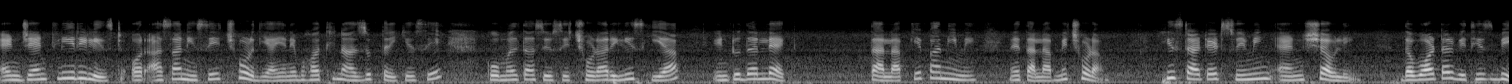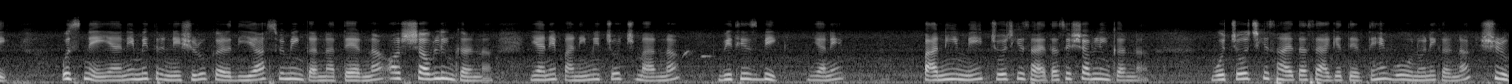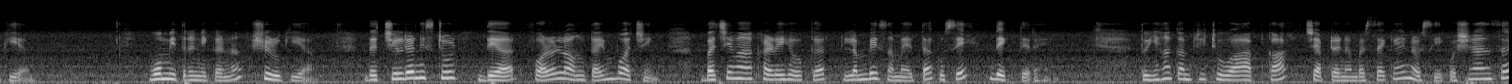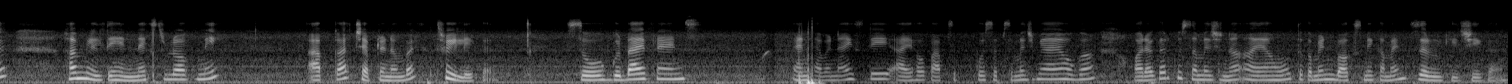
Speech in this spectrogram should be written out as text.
एंड जेंटली रिलीज्ड और आसानी से छोड़ दिया, यानी बहुत ही नाजुक तरीके से कोमलता से उसे छोड़ा रिलीज़ किया इनटू द लेक तालाब के पानी में यानी तालाब में छोड़ा। He started swimming and shovelling the water with his beak उसने, यानी मित्र ने शुरू कर दिया स्विमिंग करना, तैरना और शवलिंग करना, यानी पानी में चोच मारना विथ हिज बिग यानी पानी में चोच की सहायता से शवलिंग करना। वो चोच की सहायता से आगे तैरते हैं, वो उन्होंने करना शुरू किया। वो मित्र ने करना शुरू किया। The children stood there for a long time watching बच्चे वहाँ खड़े होकर लंबे समय तक उसे देखते रहे। तो यहाँ कंप्लीट हुआ आपका चैप्टर नंबर सेकेंड और उसके क्वेश्चन आंसर हम मिलते हैं नेक्स्ट ब्लॉग में आपका चैप्टर नंबर थ्री लेकर। So goodbye friends and have a nice day I hope आप सबको सब समझ में आया होगा। और अगर कुछ समझ ना आया हो तो कमेंट बॉक्स में कमेंट ज़रूर कीजिएगा।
